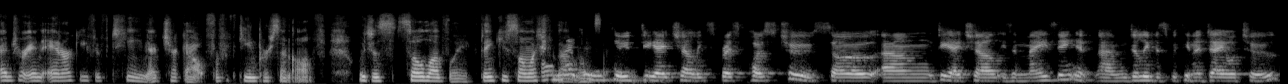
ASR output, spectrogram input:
enter in Anarchy 15 at checkout for 15% off, which is so lovely. Thank you so much and for that. To DHL Express Post too. So um, DHL is amazing. It um, delivers within a day or two.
